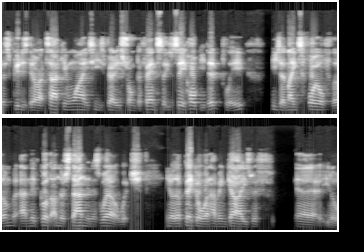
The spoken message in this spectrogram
as good as they are attacking wise, he's very strong defensively. So you say Hoggy did play, he's a nice foil for them, and they've got understanding as well, which you know they're big on having guys with uh, you know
